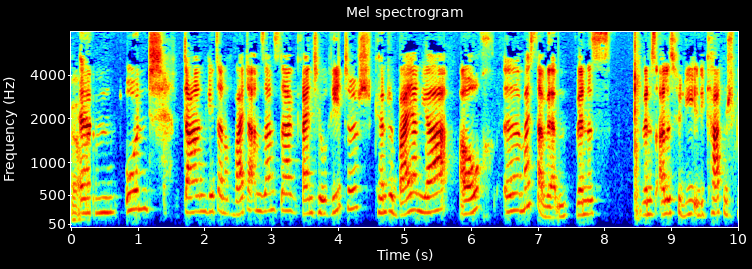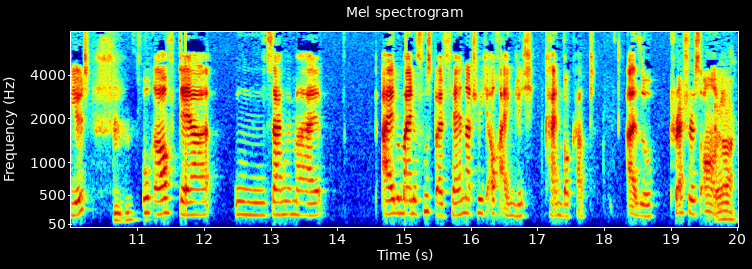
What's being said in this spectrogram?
Ja. Ähm, und dann geht es ja noch weiter am Samstag. Rein theoretisch könnte Bayern ja auch äh, Meister werden, wenn es, wenn es alles für die in die Karten spielt. Mhm. Worauf der, mh, sagen wir mal, allgemeine Fußballfan natürlich auch eigentlich keinen Bock hat. Also, pressure's on. Ja,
